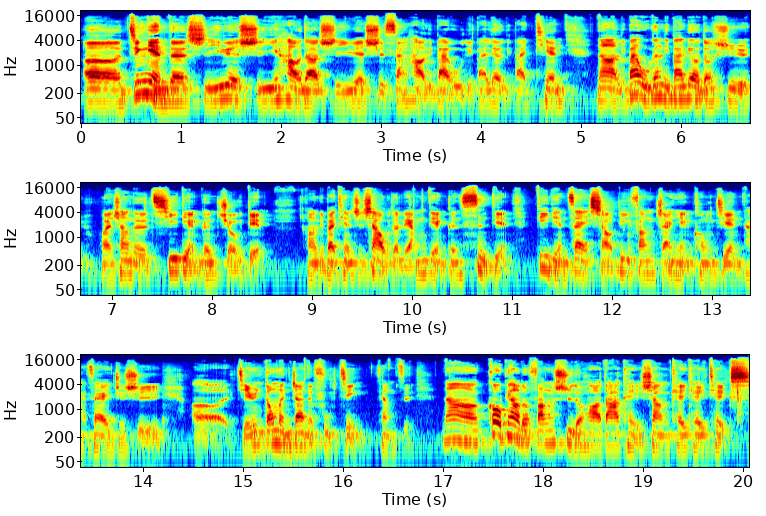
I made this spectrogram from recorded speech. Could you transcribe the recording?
呃，今年的十一月十一号到十一月十三号，礼拜五、礼拜六、礼拜天。那礼拜五跟礼拜六都是晚上的七点跟九点。然后礼拜天是下午的两点跟四点，地点在小地方展演空间，它在就是呃捷运东门站的附近这样子。那购票的方式的话，大家可以上 KKTix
